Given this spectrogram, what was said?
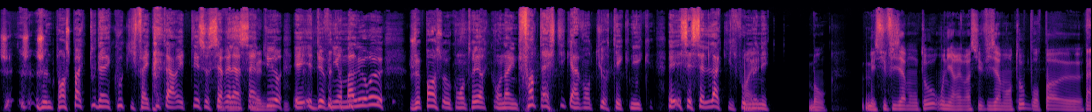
Je, ne pense pas que tout d'un coup qu'il faille tout arrêter, se serrer la ceinture et, devenir malheureux. Je pense au contraire qu'on a une fantastique aventure technique et c'est celle-là qu'il faut mener. Bon, mais suffisamment tôt, on y arrivera suffisamment tôt pour pas. Euh, bah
